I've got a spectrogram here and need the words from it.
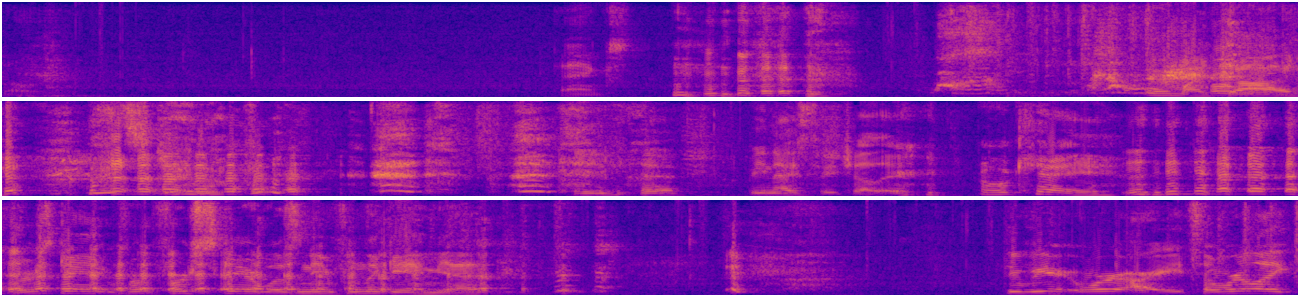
So. Thanks. Oh, oh my God. Be nice to each other. Okay. First game, first scare wasn't even from the game yet. Dude, we're, we're alright. So we're like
